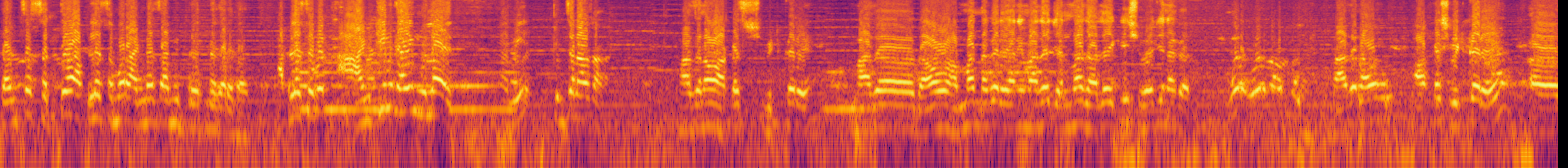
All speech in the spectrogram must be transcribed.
त्यांचं सत्य आपल्यासमोर आणण्याचा आम्ही प्रयत्न करत आहोत. आपल्यासोबत आणखीन काही मुलं आहेत. आम्ही तुमचं नाव सांगा. माझं नाव आकाश विटकर. आहे माझं गाव अहमदनगर आहे आणि माझा जन्म झालाय की शिवाजीनगर. माझं नाव आकाश विटकर. आहे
